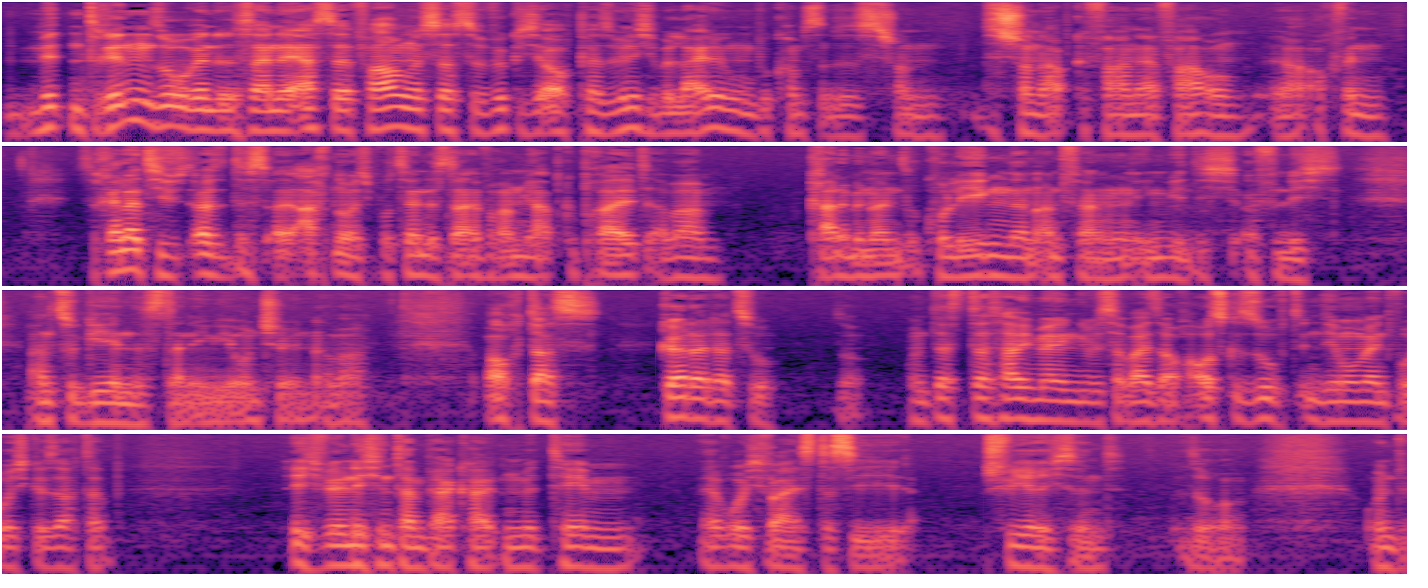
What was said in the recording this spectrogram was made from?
mittendrin, so, wenn das deine erste Erfahrung ist, dass du wirklich auch persönliche Beleidigungen bekommst, das ist schon, das ist schon eine abgefahrene Erfahrung. Ja, auch wenn relativ, also das 98 Prozent ist da einfach an mir abgeprallt, aber gerade wenn dann so Kollegen dann anfangen, irgendwie dich öffentlich anzugehen, das ist dann irgendwie unschön. Aber auch das gehört da dazu. So. Und das, das habe ich mir in gewisser Weise auch ausgesucht in dem Moment, wo ich gesagt habe, ich will nicht hinterm Berg halten mit Themen, wo ich weiß, dass sie schwierig sind. So. Und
